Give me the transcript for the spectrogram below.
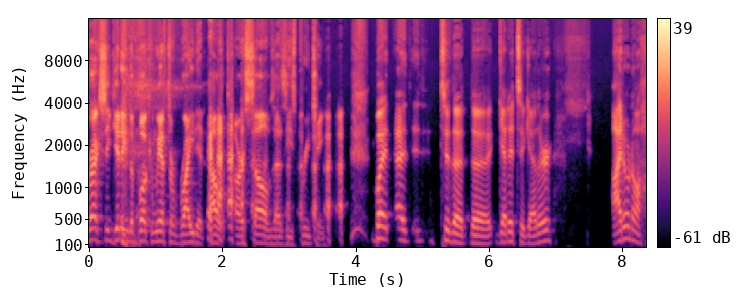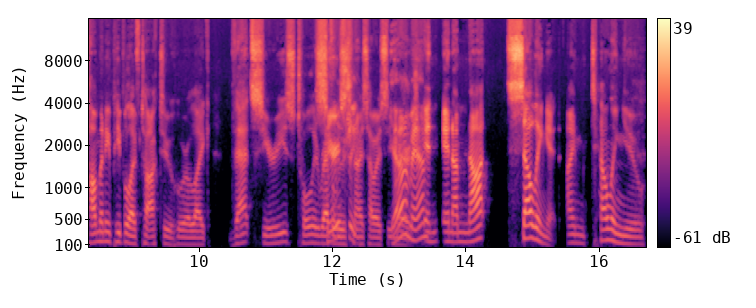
we're actually getting the book, and we have to write it out ourselves as he's preaching. but uh, to the the get it together. I don't know how many people I've talked to who are like that series totally Seriously? revolutionized how I see Yeah, marriage. man. And and I'm not selling it. I'm telling you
